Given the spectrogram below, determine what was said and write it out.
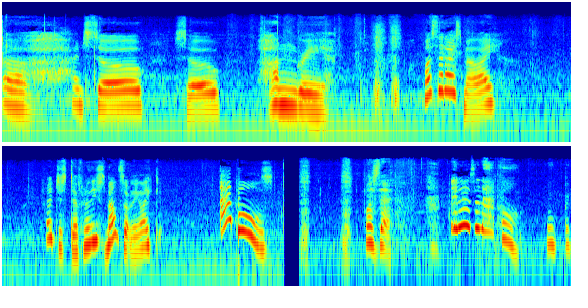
Uh, I'm so, so hungry. What's that I smell? I, I just definitely smelled something like apples. What's that? It is an apple. Oh, but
